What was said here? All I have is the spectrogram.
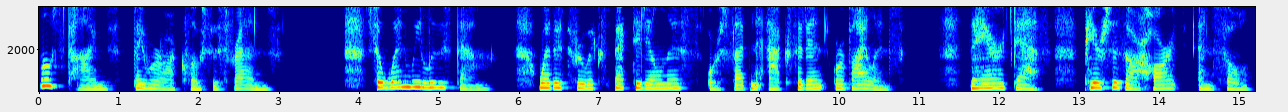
most times they were our closest friends. So when we lose them, whether through expected illness or sudden accident or violence. Their death pierces our heart and soul.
